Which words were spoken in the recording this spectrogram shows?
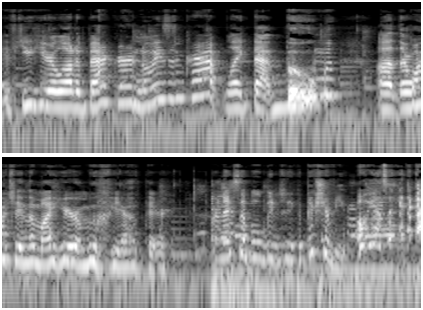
If you hear a lot of background noise and crap, like that boom, uh, they're watching the My Hero movie out there. Our next step will be to take a picture of you. Oh yes, I get to go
